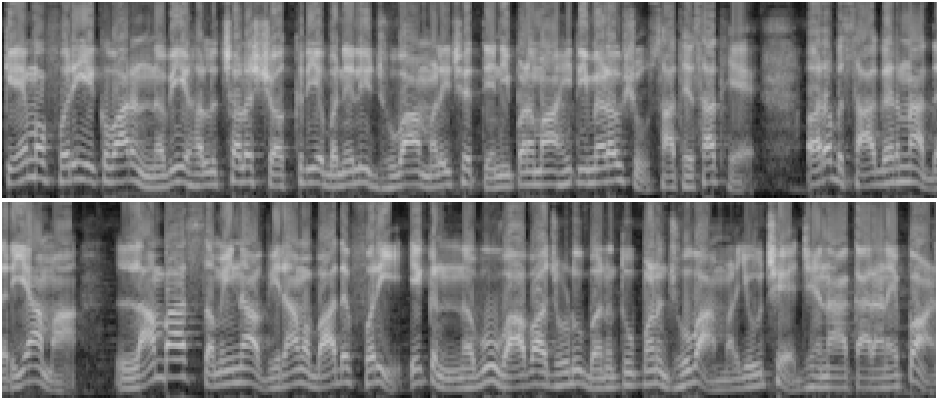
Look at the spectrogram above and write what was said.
કેમ ફરી એકવાર નવી હલચલ સક્રિય બનેલી જોવા મળી છે તેની પણ માહિતી મેળવશું. સાથે સાથે અરબ સાગરના દરિયામાં લાંબા સમયના વિરામ બાદ ફરી એક નવું વાવાઝોડું બનતું પણ જોવા મળ્યું છે, જેના કારણે પણ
